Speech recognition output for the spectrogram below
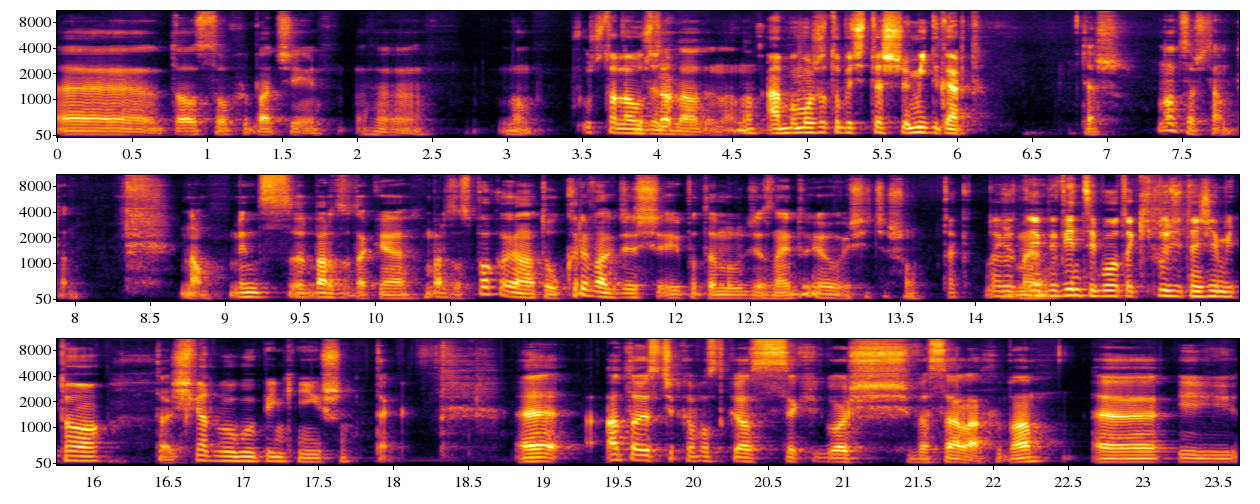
E, to są chyba ci e, no, Uczta Laudyna. Lody, no, no. Albo może to być też Midgard. Też. No coś tam ten. No, więc bardzo takie, bardzo spoko. Ona to ukrywa gdzieś i potem ludzie znajdują i się cieszą. Tak. No, jakby więcej było takich ludzi na ziemi, to Tak. świat byłby piękniejszy. Tak. E, a to jest ciekawostka z jakiegoś wesela chyba. E, I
